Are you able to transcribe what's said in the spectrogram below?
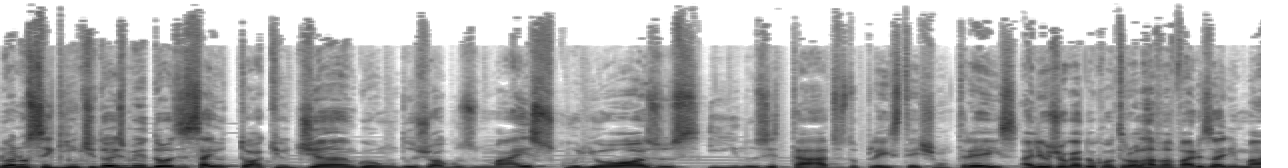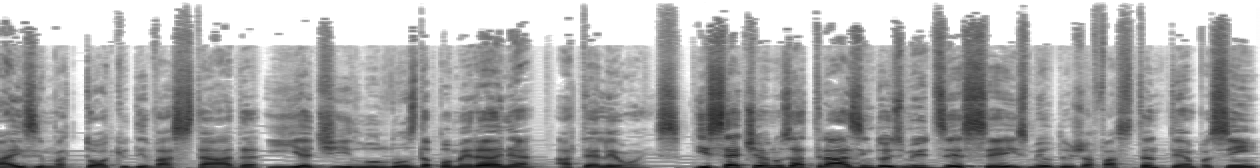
No ano seguinte, 2012, saiu Tokyo Jungle, um dos jogos mais curiosos e inusitados do PlayStation 3. Ali o jogador controlava vários animais em uma Tóquio devastada e ia de Lulus da Pomerânia até leões. E sete anos atrás, em 2016, meu Deus, já faz tanto tempo assim,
